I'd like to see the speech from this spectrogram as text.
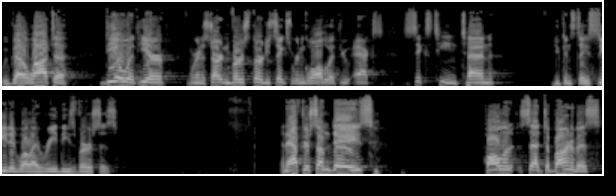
We've got a lot to deal with here. We're going to start in verse 36. We're going to go all the way through Acts 16:10. You can stay seated while I read these verses. And after some days, Paul said to Barnabas,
